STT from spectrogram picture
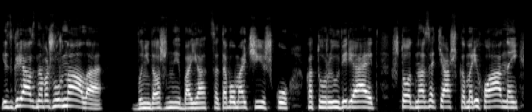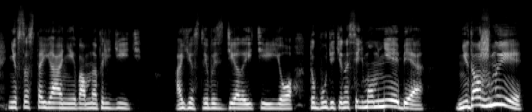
из грязного журнала!» Вы не должны бояться того мальчишку, который уверяет, что одна затяжка марихуаной не в состоянии вам навредить. А если вы сделаете ее, то будете на седьмом небе. Не должны,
